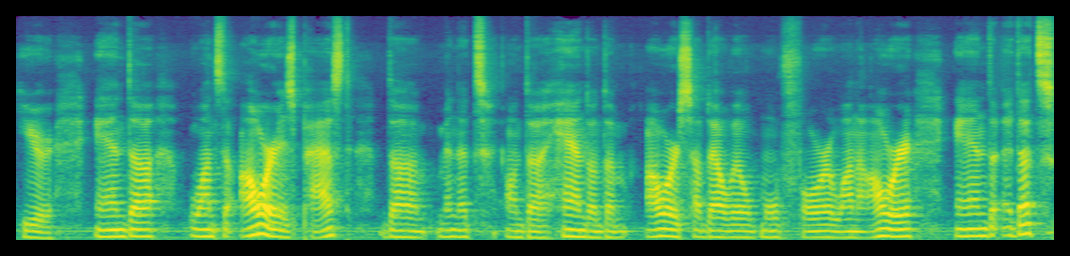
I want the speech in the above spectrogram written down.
here. And uh, once the hour is passed the minute on the hand on the hour subdial will move for one hour. And that's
